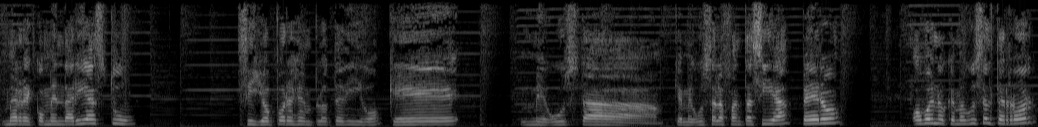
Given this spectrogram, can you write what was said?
me recomendarías tú si yo, por ejemplo, te digo que me gusta que me gusta la fantasía, pero o bueno, que me gusta el terror,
